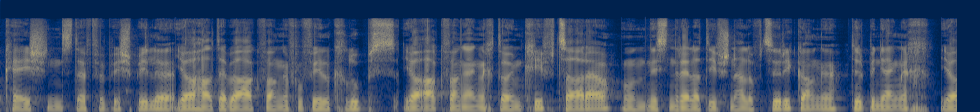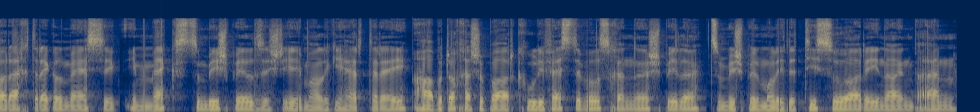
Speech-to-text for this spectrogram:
Locations dürfen bespielen. Ja, halt eben angefangen von vielen Clubs. Ja, angefangen eigentlich da im Kiff Zarau und wir sind relativ schnell auf Zürich gegangen. Dort bin ich eigentlich ja recht regelmäßig im Max zum Beispiel, das ist die ehemalige Härterei. Habe doch auch schon ein paar coole Festivals können spielen. Zum Beispiel mal in der Tissot Arena in Bern.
